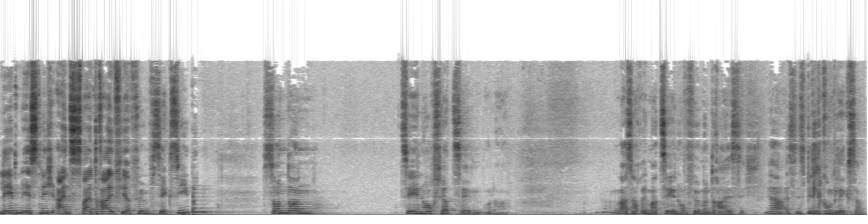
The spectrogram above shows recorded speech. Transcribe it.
Leben ist nicht 1, 2, 3, 4, 5, 6, 7, sondern 10 hoch 14 oder was auch immer, 10 hoch 35. Ja, es ist ein bisschen komplexer.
